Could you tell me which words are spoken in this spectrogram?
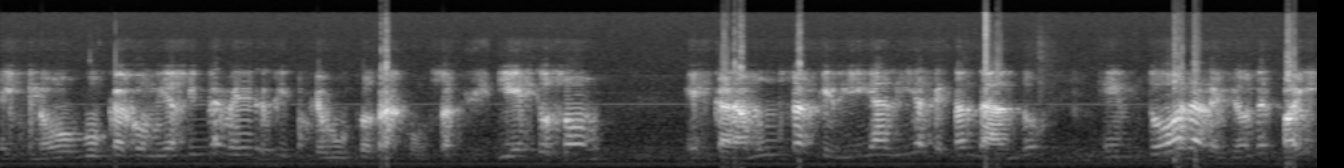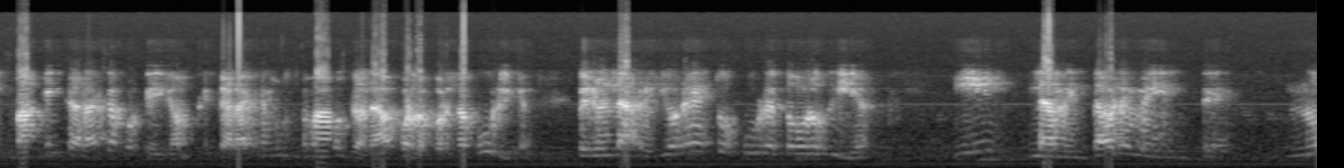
el que no busca comida simplemente, sino que busca otras cosas. Y estos son escaramuzas que día a día se están dando en toda la región del país, más que en Caracas, porque digamos que Caracas es mucho más controlada por la fuerza pública pero en las regiones esto ocurre todos los días y lamentablemente no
